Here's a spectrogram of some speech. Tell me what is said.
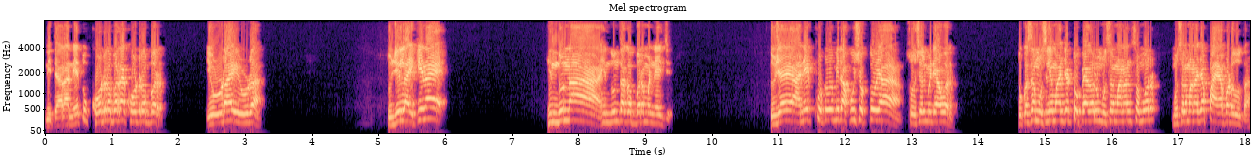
नित्या राणे तू खोड रब्बर आहे खोड रब्बर. एवढा एवढा. तुझी लायकी नाही. हिंदूंना हिंदूंचा गब्बर म्हणण्याची तुझे अनेक फोटो मी दाखवू शकतो या सोशल मीडियावर तू कसं मुस्लिमांच्या टोप्या घालून मुसलमानांसमोर मुसलमानाच्या पाया पडत होता.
